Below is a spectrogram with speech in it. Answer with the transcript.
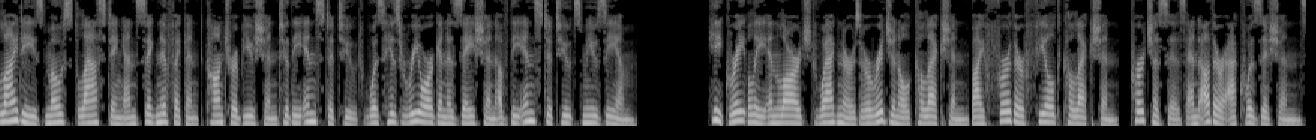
Leidy's most lasting and significant contribution to the Institute was his reorganization of the Institute's museum. He greatly enlarged Wagner's original collection by further field collection, purchases and other acquisitions.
